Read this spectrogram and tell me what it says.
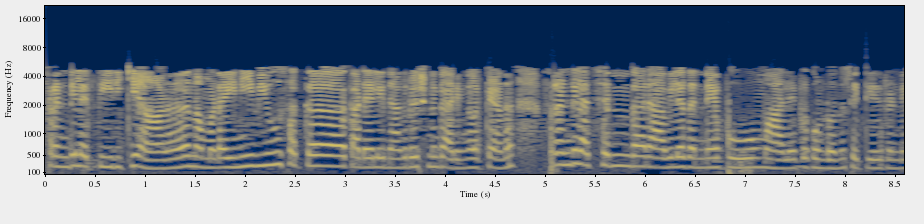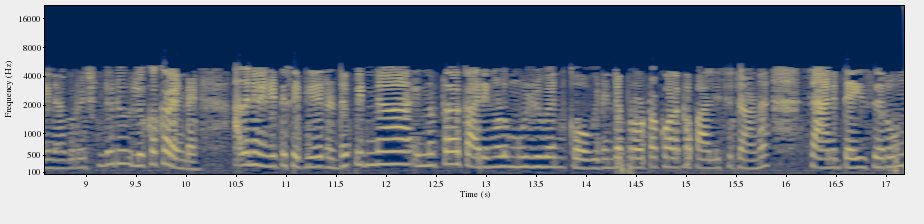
ഫ്രണ്ടിൽ എത്തിയിരിക്കുകയാണ് നമ്മുടെ ഇനി വ്യൂസ് ഒക്കെ കടയിൽ ഇനാഗുറേഷനും കാര്യങ്ങളൊക്കെയാണ്. ഫ്രണ്ടിൽ അച്ഛൻ എന്താ രാവിലെ തന്നെ പൂവും മാലയൊക്കെ കൊണ്ടുവന്ന് സെറ്റ് ചെയ്തിട്ടുണ്ട് ഇനാഗുറേഷന്റെ ഒരു ലുക്കൊക്കെ വേണ്ടേ? അതിന് വേണ്ടിയിട്ട് സെറ്റ് ചെയ്തിട്ടുണ്ട്. പിന്നെ ഇന്നത്തെ കാര്യങ്ങൾ മുഴുവൻ കോവിഡിന്റെ പ്രോട്ടോകോൾ ഒക്കെ പാലിച്ചിട്ടാണ് സാനിറ്റൈസറും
